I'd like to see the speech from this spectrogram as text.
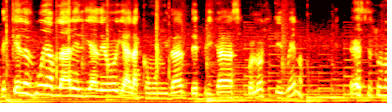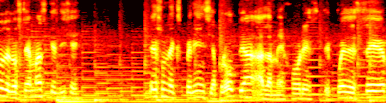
¿de qué les voy a hablar el día de hoy a la comunidad de Brigada Psicológica? Y bueno, este es uno de los temas que dije, es una experiencia propia, a lo mejor este puede ser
